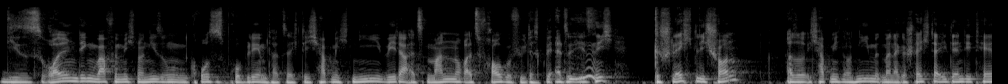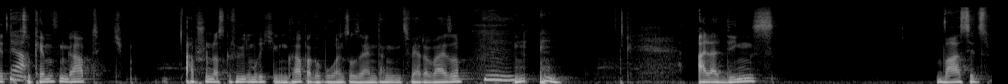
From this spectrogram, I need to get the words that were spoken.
dieses Rollending war für mich noch nie so ein großes Problem tatsächlich. Ich habe mich nie weder als Mann noch als Frau gefühlt. Das, also jetzt nicht geschlechtlich schon. Also ich habe mich noch nie mit meiner Geschlechteridentität Ja. zu kämpfen gehabt. Ich habe schon das Gefühl, im richtigen Körper geboren zu sein, dankenswerterweise. Allerdings war es jetzt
